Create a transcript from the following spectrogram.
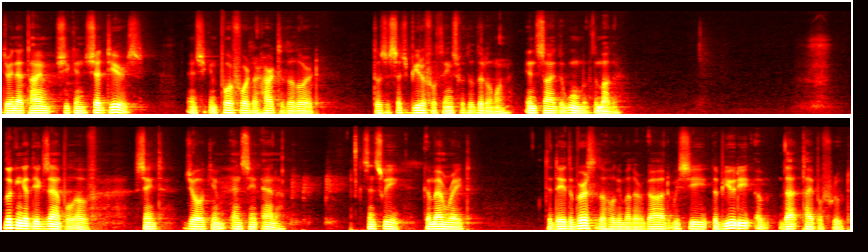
During that time she can shed tears and she can pour forth her heart to the Lord. Those are such beautiful things for the little one inside the womb of the mother. Looking at the example of Saint Joachim and Saint Anna, since we commemorate today the birth of the Holy Mother of God, we see the beauty of that type of fruit.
